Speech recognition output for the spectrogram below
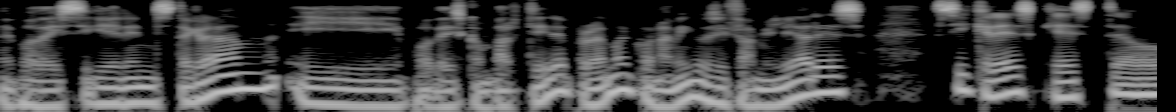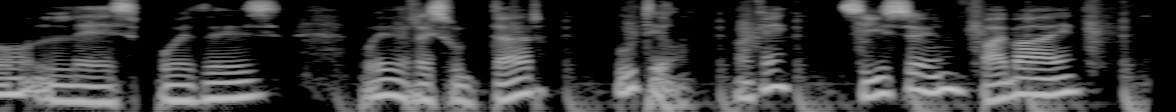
Me podéis seguir en Instagram y podéis compartir el programa con amigos y familiares si crees que esto les puedes, puede resultar útil. Ok, see you soon. Bye bye.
